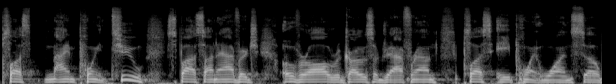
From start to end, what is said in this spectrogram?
plus 9.2 spots on average overall, regardless of draft round, plus 8.1. So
